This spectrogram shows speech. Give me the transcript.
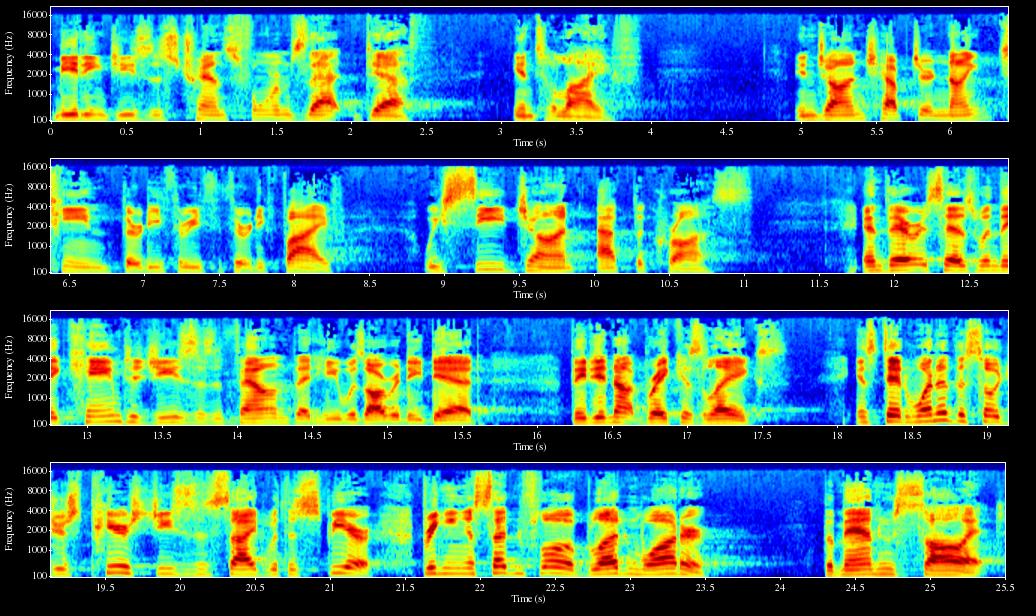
meeting Jesus transforms that death into life. In John chapter 19, 33 to 35, we see John at the cross. And there it says, when they came to Jesus and found that he was already dead, they did not break his legs. Instead, one of the soldiers pierced Jesus' side with a spear, bringing a sudden flow of blood and water. The man who saw it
